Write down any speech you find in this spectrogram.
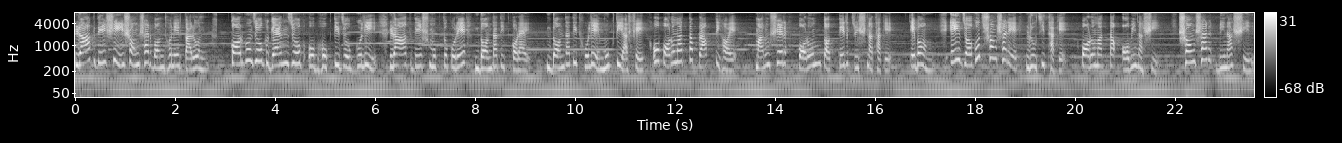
রাগ দেশই সংসার বন্ধনের কারণ। কর্মযোগ, জ্ঞানযোগ ও ভক্তিযোগগুলি রাগ দেশ মুক্ত করে দ্বন্দ্বাতীত করায়। দ্বন্দ্বাতীত হলে মুক্তি আসে ও পরমাত্মা প্রাপ্তি হয়। মানুষের পরম তত্ত্বের তৃষ্ণা থাকে এবং এই জগৎ সংসারে রুচি থাকে। পরমাত্মা অবিনাশী, সংসার বিনাশশীল।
